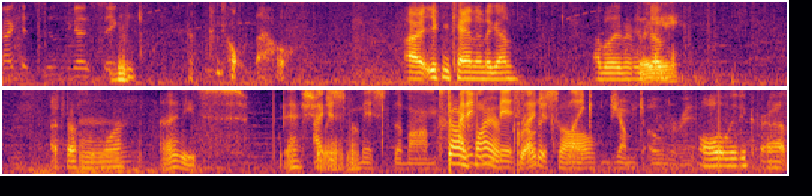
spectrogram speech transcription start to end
Video of the crackhead stealing you guys sing? I don't know. Alright, you can cannon again. I believe in you, Okay. I trust you more. Uh, I need special I just ammo. missed the bomb. Starfire I didn't miss, I just Protocol. like jumped over it. Holy crap.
